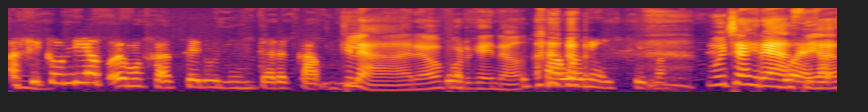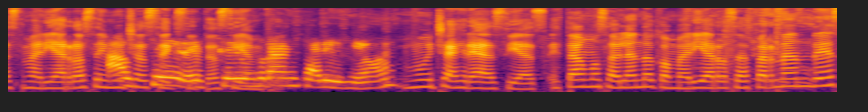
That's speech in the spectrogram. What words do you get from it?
Así que un día podemos hacer un intercambio. Claro, ¿por qué no? Está buenísimo. Muchas gracias, María Rosa, y muchos éxitos siempre. Un gran cariño. ¿eh? Muchas gracias. Estábamos hablando con María Rosa Fernández,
